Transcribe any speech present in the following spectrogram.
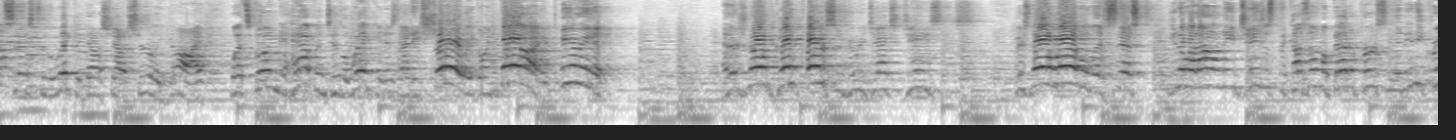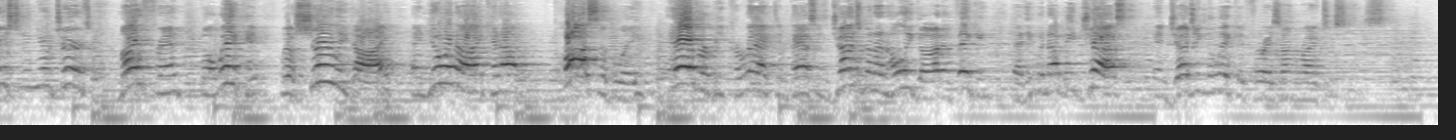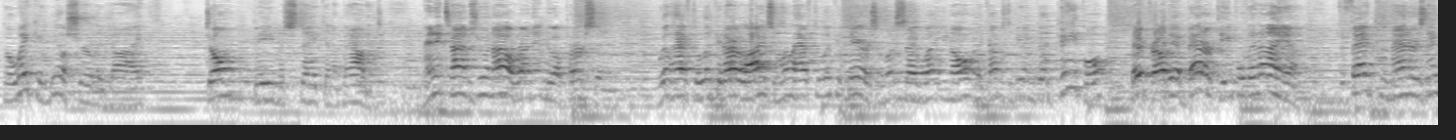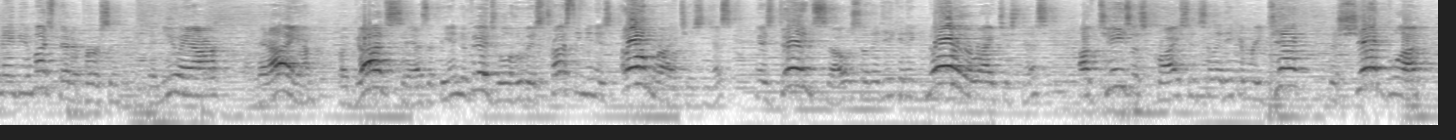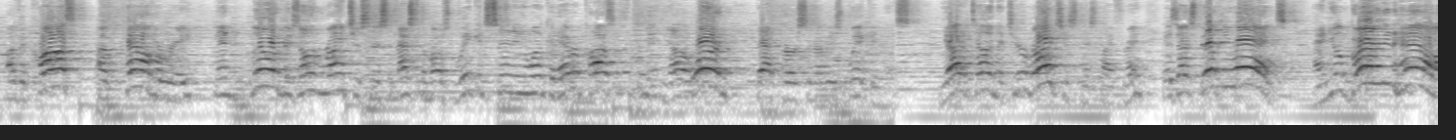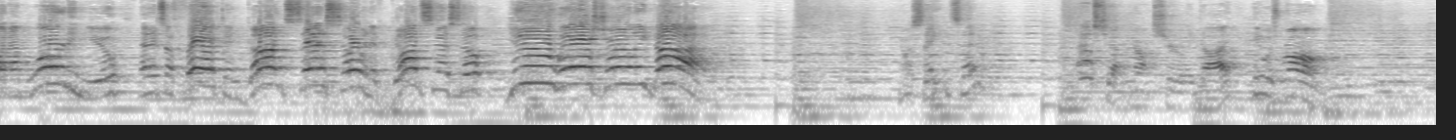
God says to the wicked, Thou shalt surely die, what's going to happen to the wicked is that he's surely going to die, period. And there's no good person who rejects Jesus. There's no rebel that says, you know what, I don't need Jesus because I'm a better person than any Christian in your church. My friend, the wicked will surely die, and you and I cannot possibly ever be correct in passing judgment on holy God and thinking that he would not be just in judging the wicked for his unrighteousness. The wicked will surely die. Don't be mistaken about it. Many times you and I will run into a person we'll have to look at our lives and we'll have to look at theirs and we'll say, well, you know, when it comes to being good people, they're probably a better people than I am. The fact of the matter is they may be a much better person than you are than I am, but God says that the individual who is trusting in his own righteousness is doing so so that he can ignore the righteousness of Jesus Christ and so that he can reject the shed blood of the cross of Calvary in lieu of his own righteousness, and that's the most wicked sin anyone could ever possibly commit. You ought to warn that person of his wickedness. You ought to tell him that your righteousness, my friend, is as filthy rags, and you'll burn in hell. And I'm that it's a fact, and God says so, and if God says so, you will surely die. You know what Satan said? Thou shalt not surely die. He was wrong.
